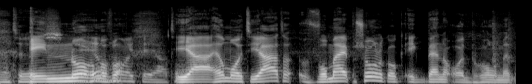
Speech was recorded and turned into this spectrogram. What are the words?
Want het is Enorme heel mooi theater. Ja, heel mooi theater. Voor mij persoonlijk ook. Ik ben er ooit begonnen met...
